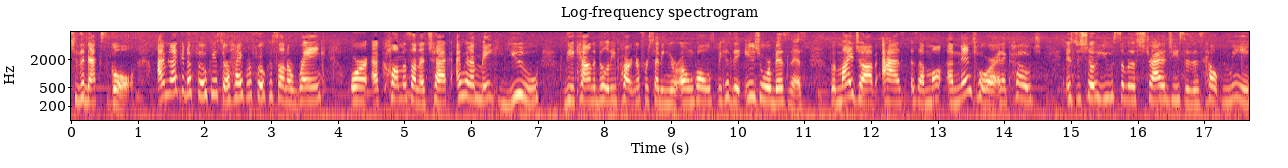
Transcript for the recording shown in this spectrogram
to the next goal. I'm not going to focus or hyper focus on a rank or a commas on a check. I'm going to make you the accountability partner for setting your own goals because it is your business. But my job as, as a, a mentor and a coach is to show you some of the strategies that has helped me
